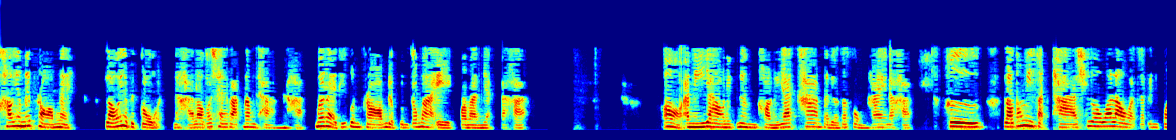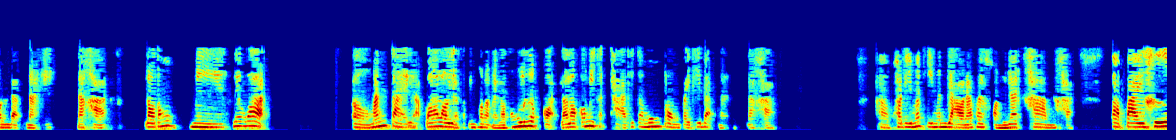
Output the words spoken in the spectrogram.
เขายังไม่พร้อมไงเราก็อย่าไปโกรธนะคะ เราก็ใช้รักนำทางนะคะ เมื่อไหร่ที่คุณพร้อมเดี๋ยวคุณก็มาเองประมาณเนี้ยนะคะอ๋ออันนี้ยาวนิดนึงขออนุญาตข้ามแต่เดี๋ยวจะส่งให้นะคะ คือเราต้องมีศรัทธาเชื่อว่าเราอะจะเป็นคนแบบไหนนะคะ เราต้องมีเรียกว่า เออมั่นใจอะว่าเราอยากจะเป็นคนแบบไหนเราต้องเลือกก่อน แล้วเราก็มีศรัทธาที่จะมุ่งตรงไปที่แบบนั้นนะคะอ่าพอดีเมื่อกี้มันยาวนะพลอยขออนุญาตข้ามนะคะ ต่อไปคือ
